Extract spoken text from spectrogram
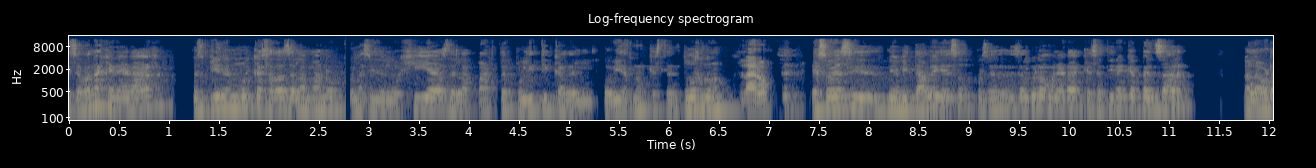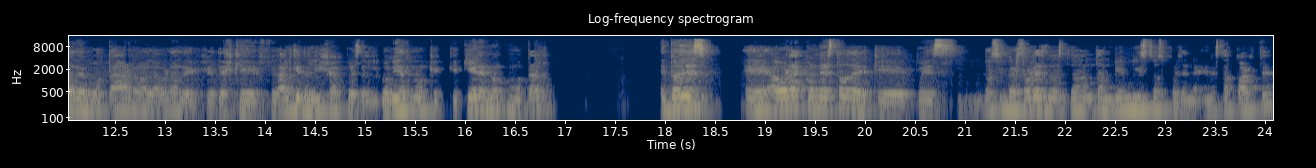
que se van a generar, pues vienen muy casadas de la mano con las ideologías de la parte política del gobierno que está en turno. Claro. Eso es inevitable y eso pues es, de alguna manera que se tiene que pensar a la hora de votar o a la hora de, de que alguien elija pues el gobierno que, que quiere, ¿no? Como tal. Entonces, eh, ahora con esto de que pues los inversores no están tan bien vistos pues en, en esta parte,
